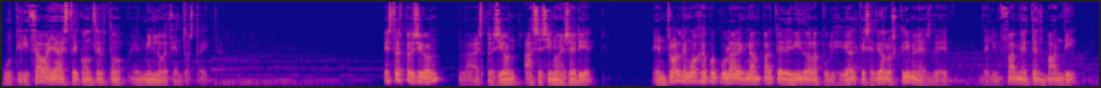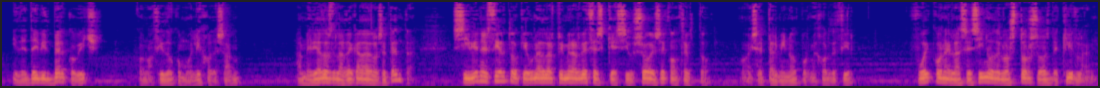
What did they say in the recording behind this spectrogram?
utilizaba ya este concepto en 1930. Esta expresión, la expresión asesino en serie, entró al lenguaje popular en gran parte debido a la publicidad que se dio a los crímenes de, del infame Ted Bundy y de David Berkovich, conocido como el hijo de Sam, a mediados de la década de los 70. Si bien es cierto que una de las primeras veces que se usó ese concepto, o ese término, por mejor decir, fue con el asesino de los torsos de Cleveland,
